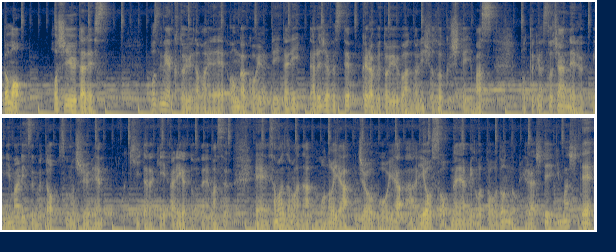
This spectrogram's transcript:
どうも星優太です。ボズニャックという名前で音楽をやっていたりダルジャブステップクラブというバンドに所属しています。ポッドキャストチャンネルミニマリズムとその周辺お聞きいただきありがとうございます。さまざまなものや情報や要素悩み事をどんどん減らしていきまして、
